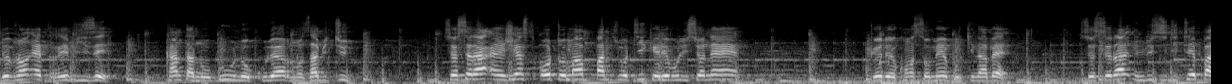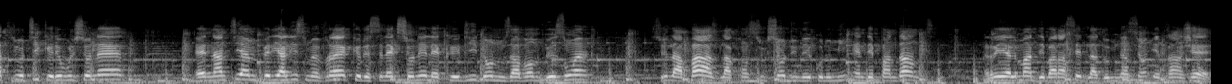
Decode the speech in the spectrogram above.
devront être révisés quant à nos goûts, nos couleurs, nos habitudes. Ce sera un geste hautement patriotique et révolutionnaire que de consommer burkinabé. Ce sera une lucidité patriotique et révolutionnaire, un anti-impérialisme vrai que de sélectionner les crédits dont nous avons besoin sur la base de la construction d'une économie indépendante, réellement débarrassée de la domination étrangère.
